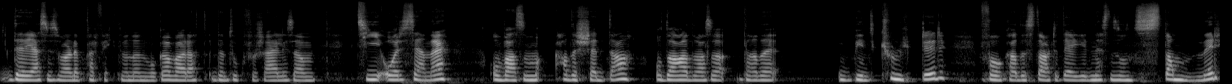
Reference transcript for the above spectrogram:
Det jeg syns var det perfekte med denne boka, var at den tok for seg liksom ti år senere, og hva som hadde skjedd da. Og da hadde, altså, da hadde begynt kulter. Folk hadde startet eget nesten sånn stammer.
